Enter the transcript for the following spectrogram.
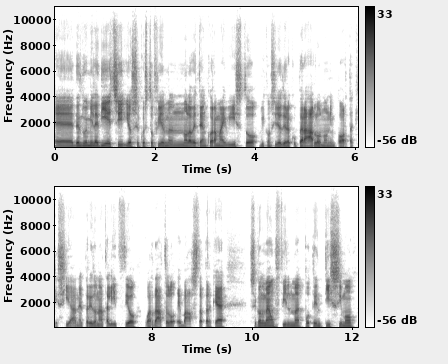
eh, del 2010. Io se questo film non l'avete ancora mai visto, vi consiglio di recuperarlo, non importa che sia nel periodo natalizio, guardatelo e basta, perché secondo me è un film potentissimo,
